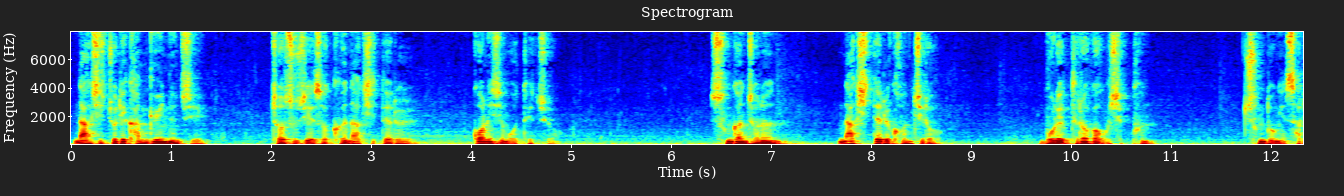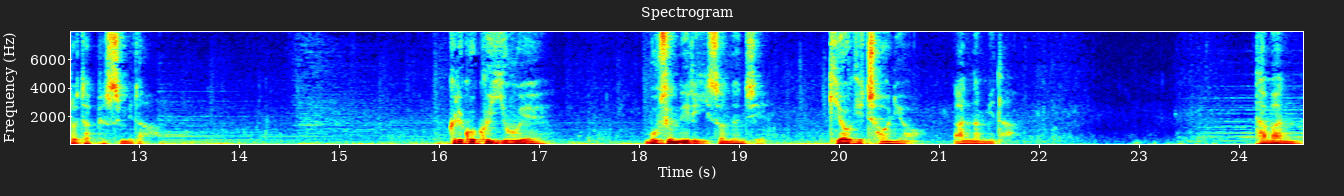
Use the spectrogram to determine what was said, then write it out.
낚싯줄이 감겨 있는지 저수지에서 그 낚싯대를 꺼내지 못했죠. 순간 저는 낚싯대를 건지러 물에 들어가고 싶은 충동에 사로잡혔습니다. 그리고 그 이후에 무슨 일이 있었는지 기억이 전혀 안 납니다. 다만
